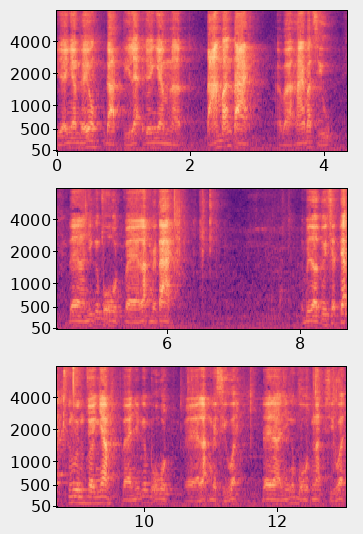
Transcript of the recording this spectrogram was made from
thì anh em thấy không? Đạt tỷ lệ cho anh em là 8 bán tài và hai bán xỉu. Đây là những cái bộ hột về lặng về tài. Bây giờ tôi sẽ test luôn cho anh em về những cái bộ hột về lặng về xỉu này đây là những cái bộ hột nặng xỉu này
